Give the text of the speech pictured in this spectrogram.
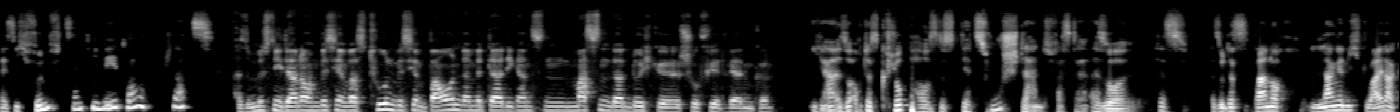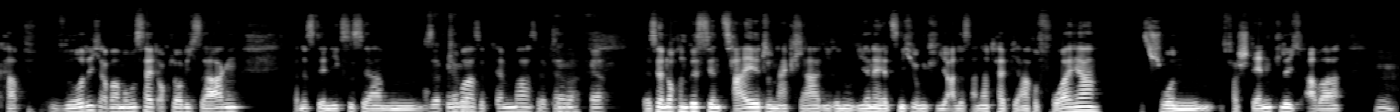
weiß ich, fünf Zentimeter Platz. Also müssen die da noch ein bisschen was tun, ein bisschen bauen, damit da die ganzen Massen dann durchgechauffiert werden können. Ja, also auch das Clubhaus, das, der Zustand, was da, also das, also das war noch lange nicht Ryder Cup würdig, aber man muss halt auch, glaube ich, sagen, wann ist der nächstes Jahr? Im September, Oktober, September, September. September ja. Da ist ja noch ein bisschen Zeit und na klar, die renovieren ja jetzt nicht irgendwie alles anderthalb Jahre vorher. Ist schon verständlich, aber hm.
